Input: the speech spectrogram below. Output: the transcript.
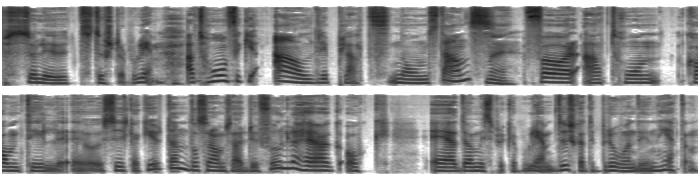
absolut största problem. Att hon fick ju aldrig plats någonstans Nej. för att hon kom till eh, psykakuten. Då sa de så här, du är full och hög och eh, du har missbrukarproblem. Du ska till beroendeenheten.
